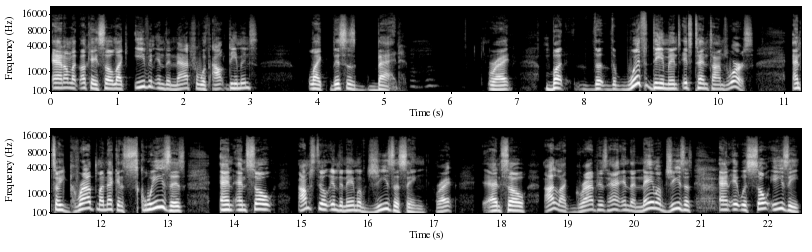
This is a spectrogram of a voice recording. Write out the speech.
And i'm like okay so like even in the natural without demons like this is bad. Mm-hmm. right? But the the with demons, it's ten times worse. And so he grabbed my neck and squeezes, and and so I'm still in the name of Jesusing, right? And so I like grabbed his hand in the name of Jesus, and it was so easy.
